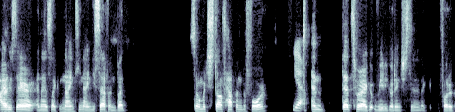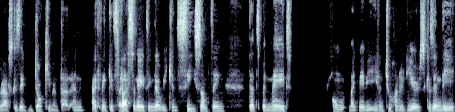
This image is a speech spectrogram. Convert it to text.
i was there and it's like 1997 but so much stuff happened before yeah. and that's where I got, really got interested in like photographs because they document that, and I think it's fascinating that we can see something that's been made, like maybe even 200 years. Because in the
